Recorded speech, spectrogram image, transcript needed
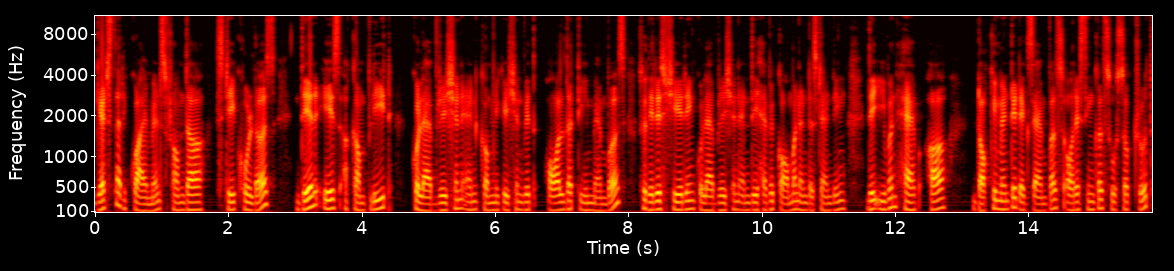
gets the requirements from the stakeholders, there is a complete collaboration and communication with all the team members. So there is sharing, collaboration, and they have a common understanding. They even have a documented examples or a single source of truth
